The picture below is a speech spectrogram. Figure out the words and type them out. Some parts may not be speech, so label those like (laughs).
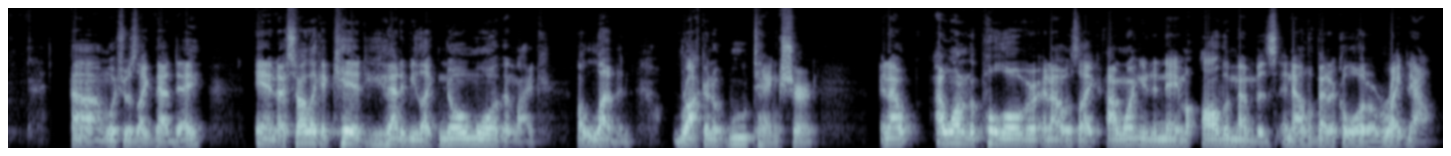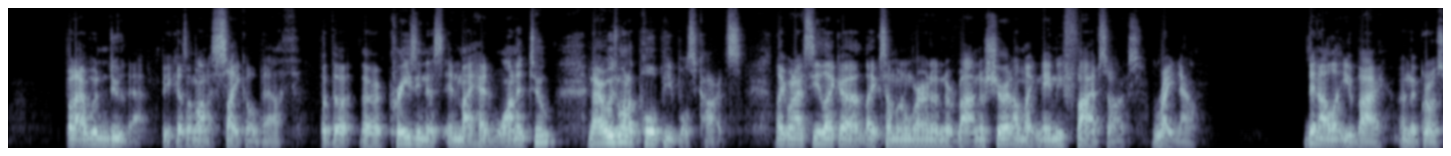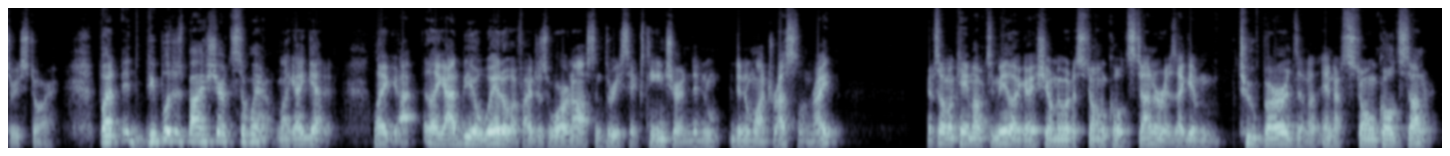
um, which was like that day, and I saw like a kid who had to be like no more than like eleven, rocking a Wu Tang shirt, and I I wanted to pull over, and I was like, I want you to name all the members in alphabetical order right now, but I wouldn't do that because I'm not a psychopath but the the craziness in my head wanted to. And I always want to pull people's cards. Like when I see like a like someone wearing a Nirvana shirt, I'm like, name me five songs right now. Then I'll let you buy in the grocery store. But it, people just buy shirts to wear. Like I get it. Like I, like I'd be a widow if I just wore an Austin 316 shirt and didn't didn't watch wrestling, right? If someone came up to me like, "I show me what a Stone Cold Stunner is," I give them two birds and a, and a Stone Cold Stunner.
